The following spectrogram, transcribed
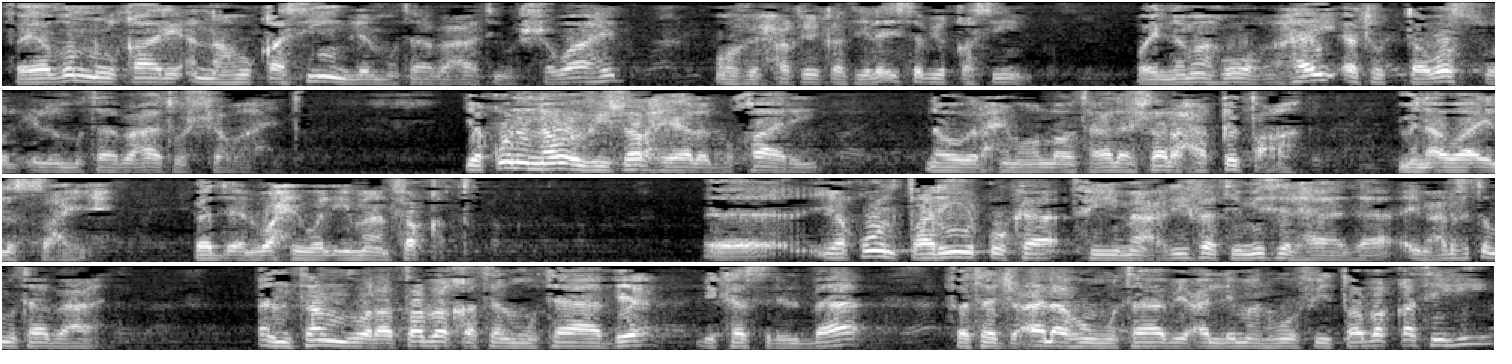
فيظن القارئ أنه قسيم للمتابعات والشواهد وهو في الحقيقة ليس بقسيم وإنما هو هيئة التوصل إلى المتابعات والشواهد. يقول النووي في شرحه على البخاري النووي رحمه الله تعالى شرح قطعة من أوائل الصحيح بدء الوحي والإيمان فقط. آه، يقول طريقك في معرفة مثل هذا أي معرفة المتابعات أن تنظر طبقة المتابع بكسر الباء فتجعله متابعا لمن هو في طبقته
